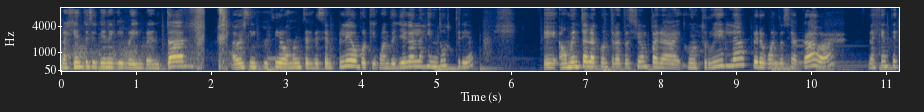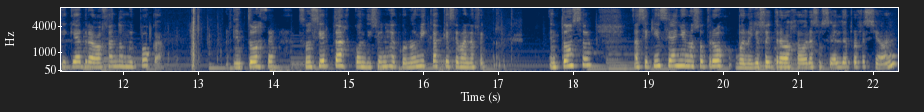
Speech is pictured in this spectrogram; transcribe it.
la gente se tiene que reinventar, a veces inclusive aumenta el desempleo, porque cuando llegan las industrias, eh, aumenta la contratación para construirla, pero cuando se acaba, la gente que queda trabajando es muy poca. Entonces, son ciertas condiciones económicas que se van afectando. Entonces, hace 15 años nosotros, bueno, yo soy trabajadora social de profesión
